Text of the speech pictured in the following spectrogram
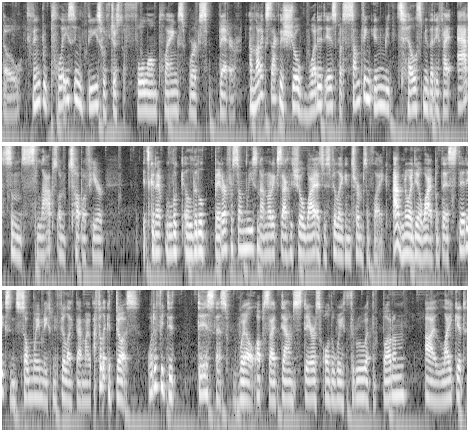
though. I think replacing these with just full-on planks works better. I'm not exactly sure what it is, but something in me tells me that if I add some slabs on top of here, it's gonna look a little better for some reason. I'm not exactly sure why. I just feel like in terms of like, I have no idea why, but the aesthetics in some way makes me feel like that might, I feel like it does. What if we did this as well? Upside down stairs all the way through at the bottom. I like it.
